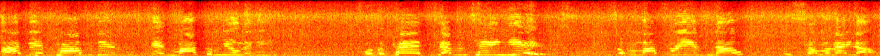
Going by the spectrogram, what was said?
I've been positive in my community for the past 17 years. Some of my friends know, and some of they don't.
